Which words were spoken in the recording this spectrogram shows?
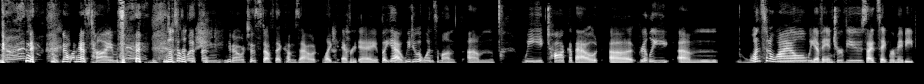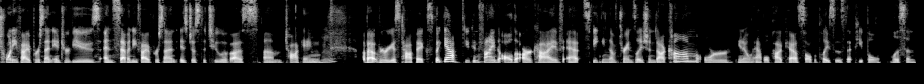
no one has time to listen, you know, to stuff that comes out like every day. But yeah, we do it once a month. Um, we talk about uh, really um, once in a while we have interviews. I'd say we're maybe 25% interviews and 75% is just the two of us um, talking Mhm. About various topics. But yeah, you can find all the archive at speakingoftranslation.com or, you know, Apple Podcasts, all the places that people listen.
